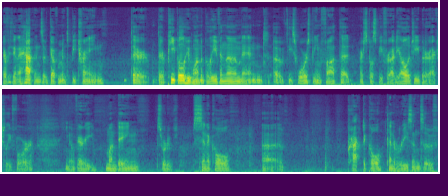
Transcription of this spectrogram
everything that happens of governments betraying their their people who want to believe in them and of these wars being fought that are supposed to be for ideology but are actually for you know very mundane sort of cynical uh, practical kind of reasons of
